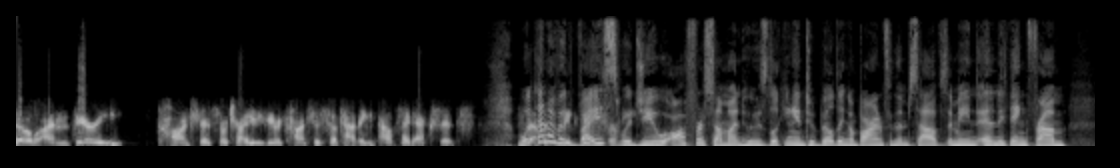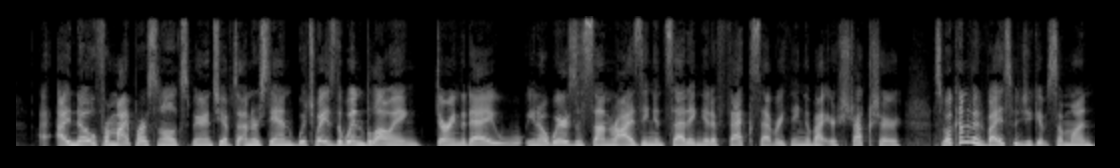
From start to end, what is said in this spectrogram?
so I'm very conscious or try to be very conscious of having outside exits. What that kind of a big thing advice would you offer someone who's looking into building a barn for themselves? I mean, anything from I- know from my personal experience, you have to understand which way is the wind blowing during the day. You know, where's the sun rising and setting? It affects everything about your structure. So, what kind of advice would you give someone?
